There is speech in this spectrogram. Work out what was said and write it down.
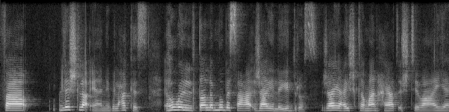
فليش لا؟ يعني بالعكس هو الطالب مو بس جاي ليدرس جاي يعيش كمان حياة اجتماعية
